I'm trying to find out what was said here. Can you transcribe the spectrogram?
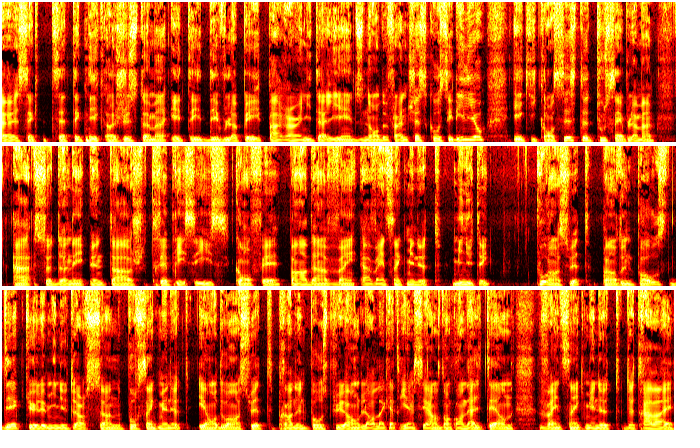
Euh, cette, technique a justement été développée par un Italien du nom de Francesco Cirillo et qui consiste tout simplement à se donner une tâche très précise qu'on fait pendant 20 à 25 minutes, minutées, pour ensuite prendre une pause dès que le minuteur sonne pour cinq minutes et on doit ensuite prendre une pause plus longue lors de la quatrième séance. Donc, on alterne 25 minutes de travail,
